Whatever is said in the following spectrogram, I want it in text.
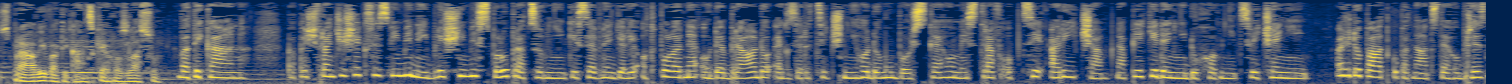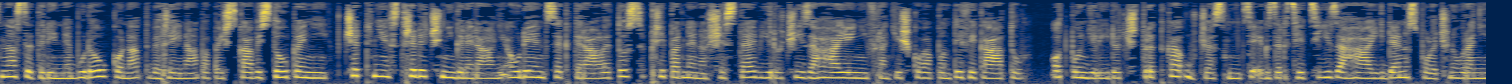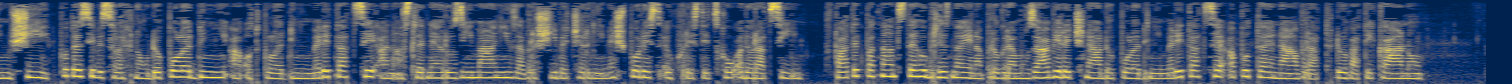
Zprávy vatikánského rozhlasu. Vatikán. Papež František se svými nejbližšími spolupracovníky se v neděli odpoledne odebral do exercičního domu božského mistra v obci Aríča na pětidenní duchovní cvičení. Až do pátku 15. března se tedy nebudou konat veřejná papežská vystoupení, včetně středeční generální audience, která letos připadne na šesté výročí zahájení Františkova pontifikátu. Od pondělí do čtvrtka účastníci exercicí zahájí den společnou raní mší, poté si vyslechnou dopolední a odpolední meditaci a následné rozjímání završí večerní nešpory s eucharistickou adorací. V pátek 15. března je na programu závěrečná dopolední meditace a poté návrat do Vatikánu.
